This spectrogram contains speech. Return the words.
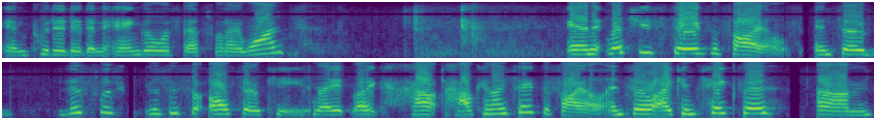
and put it at an angle if that's what I want. And it lets you save the files. And so this was this is also key, right? Like how how can I save the file? And so I can take the um,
